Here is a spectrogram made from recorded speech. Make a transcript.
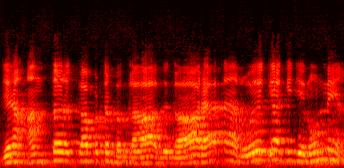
ਜਿਹੜਾ ਅੰਤਰ ਕਪਟ ਬਕਾ ਵਿਕਾਰ ਹੈ, ਤਾਂ ਰੋਏ ਕਿਆ ਕਿ ਜੇ ਰੋਣੇ ਆ?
